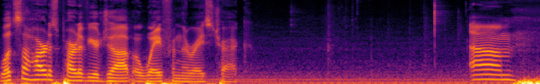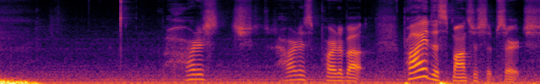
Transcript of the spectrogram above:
What's the hardest part of your job away from the racetrack? Um, hardest hardest part about probably the sponsorship search,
